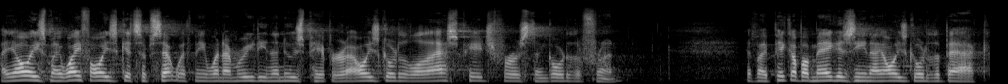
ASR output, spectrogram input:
I always, my wife always gets upset with me when I'm reading the newspaper. I always go to the last page first and go to the front. If I pick up a magazine, I always go to the back.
